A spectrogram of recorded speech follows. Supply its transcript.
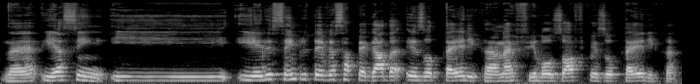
né? E assim e, e ele sempre teve essa pegada esotérica né? Filosófico esotérica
